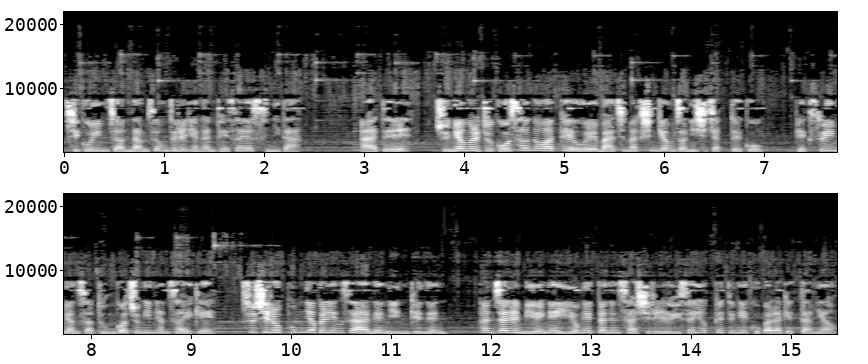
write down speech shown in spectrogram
지구인 전 남성들을 향한 대사였습니다. 아들, 준영을 두고 선우와 태호의 마지막 신경전이 시작되고 백수이면서 동거 중인 현서에게 수시로 폭력을 행사하는 인규는 환자를 미행에 이용했다는 사실을 의사협회 등에 고발하겠다며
